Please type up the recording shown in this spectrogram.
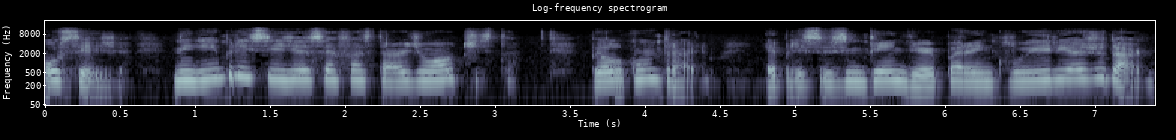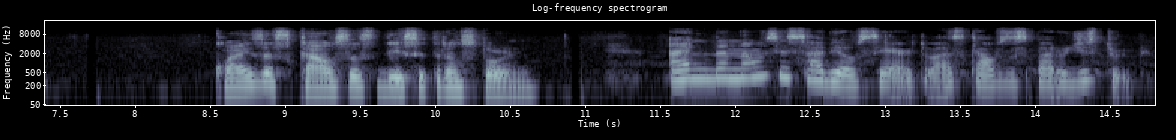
ou seja, ninguém precisa se afastar de um autista. Pelo contrário, é preciso entender para incluir e ajudar. Quais as causas desse transtorno? Ainda não se sabe ao certo as causas para o distúrbio.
